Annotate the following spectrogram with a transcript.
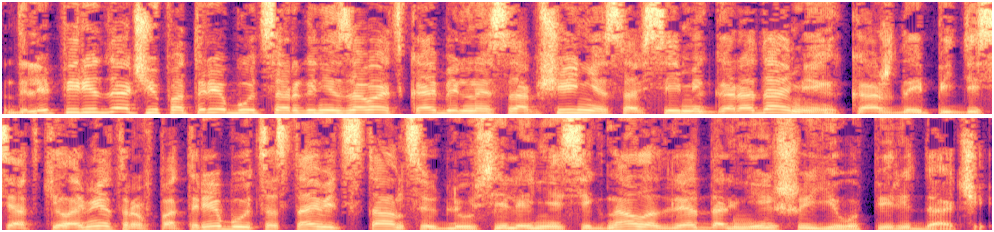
Для передачи потребуется организовать кабельное сообщение со всеми городами. Каждые 50 километров потребуется ставить станцию для усиления сигнала для дальнейшей его передачи.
